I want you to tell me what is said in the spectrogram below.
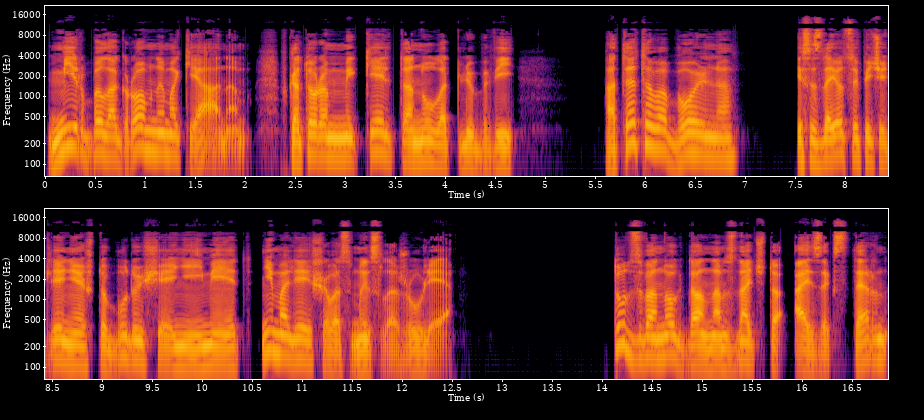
Мир был огромным океаном, в котором Микель тонул от любви. От этого больно, и создается впечатление, что будущее не имеет ни малейшего смысла Жулия. Тут звонок дал нам знать, что Айзек Стерн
